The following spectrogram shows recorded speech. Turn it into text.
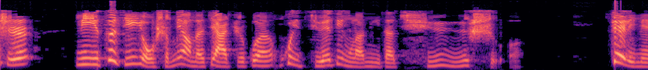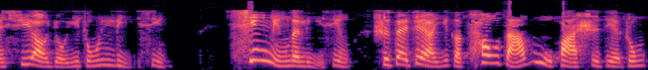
实，你自己有什么样的价值观，会决定了你的取与舍。这里面需要有一种理性，清明的理性是在这样一个嘈杂物化世界中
